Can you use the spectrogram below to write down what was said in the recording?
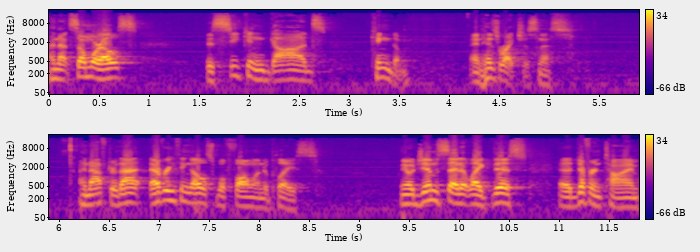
And that somewhere else is seeking God's kingdom and his righteousness. And after that, everything else will fall into place. You know, Jim said it like this at a different time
